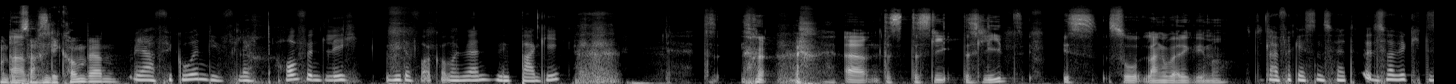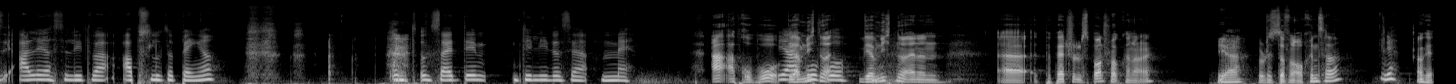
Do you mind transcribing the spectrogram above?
Und Ah, Sachen, die kommen werden? Ja, Figuren, die vielleicht hoffentlich wieder vorkommen werden, wie Buggy. Ähm, das, das, Li- das Lied ist so langweilig wie immer. Total vergessenswert. Das war wirklich, das allererste Lied war absoluter Banger. Und, und seitdem die Lieder sehr meh. Ah, apropos, Ja, wir, haben nicht nur, apropos. wir haben nicht nur einen äh, Perpetual Spongebob-Kanal. Ja. Wolltest du davon auch ins Haar? Ja. Okay,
